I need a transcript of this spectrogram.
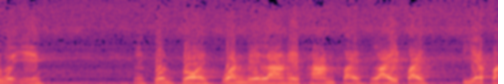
ตัวเองไม่ควรปล่อยวันเวลาให้ผ่านไปไหลไป เสียไป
